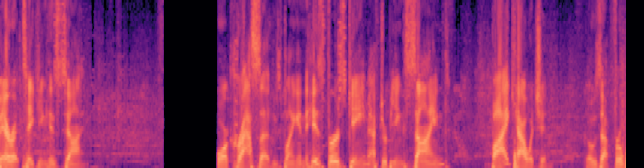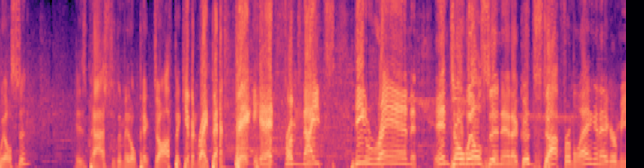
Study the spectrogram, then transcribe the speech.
Barrett taking his time. For Krasa, who's playing in his first game after being signed by Cowichan. Goes up for Wilson. His pass to the middle picked off, but given right back. Big hit from Knights. He ran into Wilson, and a good stop from Langenegger.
